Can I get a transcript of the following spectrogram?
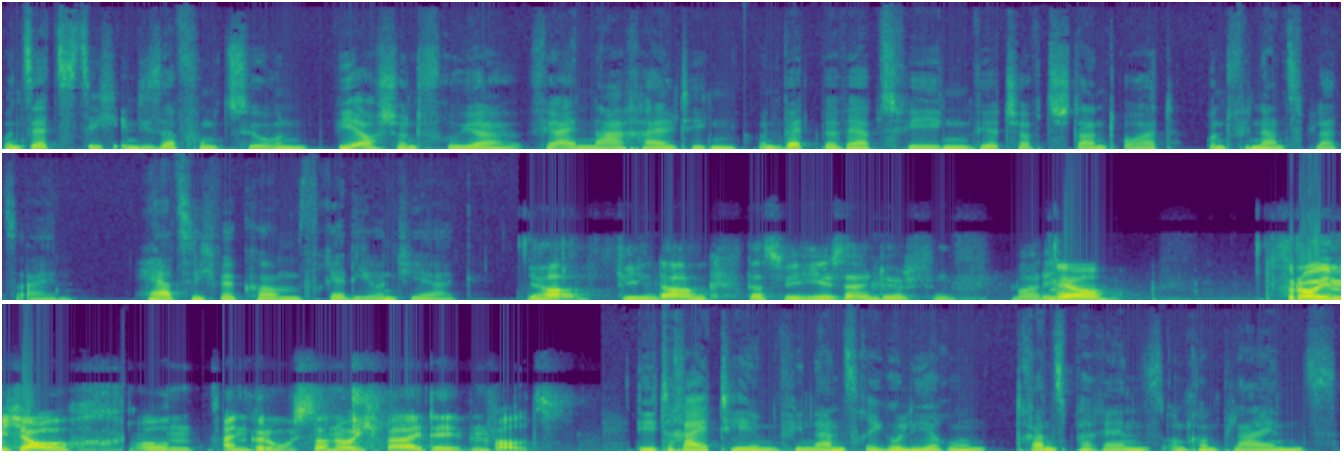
und setzt sich in dieser Funktion, wie auch schon früher, für einen nachhaltigen und wettbewerbsfähigen Wirtschaftsstandort und Finanzplatz ein. Herzlich willkommen, Freddy und Jörg. Ja, vielen Dank, dass wir hier sein dürfen, Marie. Ja, freue mich auch und ein Gruß an euch beide ebenfalls. Die drei Themen Finanzregulierung, Transparenz und Compliance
